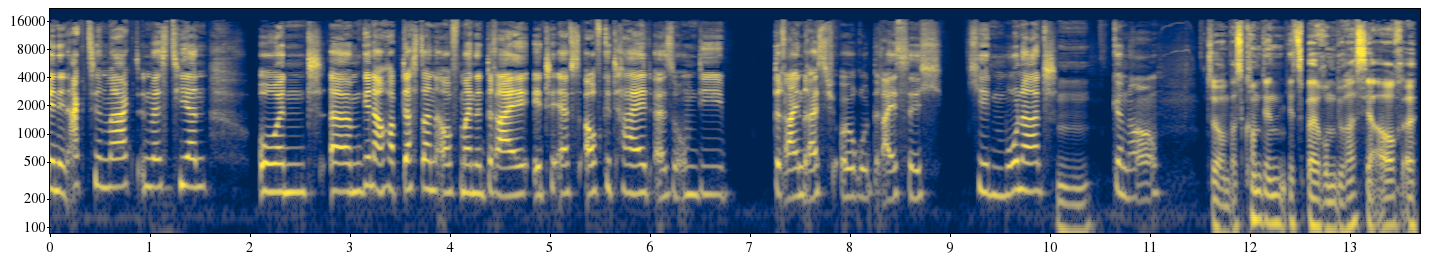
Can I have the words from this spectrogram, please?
in den Aktienmarkt investieren. Und ähm, genau, habe das dann auf meine drei ETFs aufgeteilt, also um die 33,30 Euro jeden Monat. Mhm. Genau. So, und was kommt denn jetzt bei rum? Du hast ja auch äh,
